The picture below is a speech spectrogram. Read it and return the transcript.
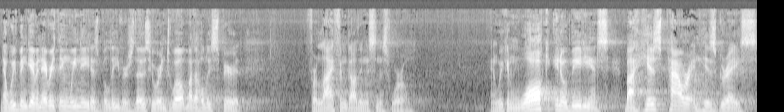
Now, we've been given everything we need as believers, those who are indwelt by the Holy Spirit, for life and godliness in this world. And we can walk in obedience by His power and His grace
